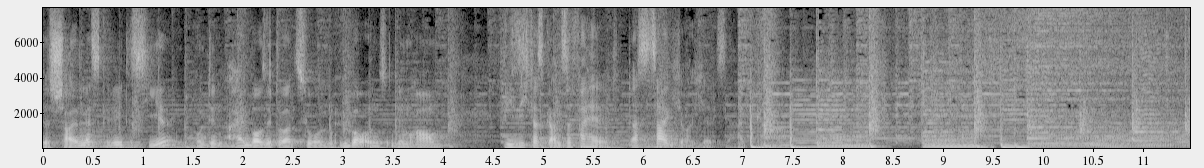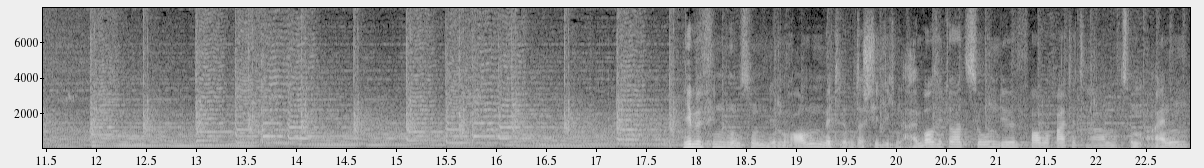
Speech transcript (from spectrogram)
des Schallmessgerätes hier und den Einbausituationen über uns in dem Raum, wie sich das Ganze verhält. Das zeige ich euch jetzt. Wir befinden uns nun in dem Raum mit den unterschiedlichen Einbausituationen, die wir vorbereitet haben. Zum einen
